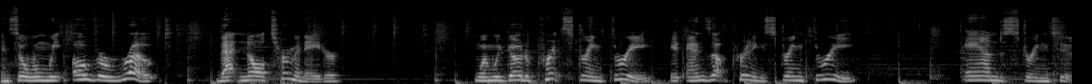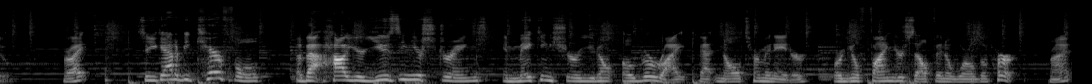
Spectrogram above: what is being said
And so when we overwrote that null terminator, when we go to print string 3, it ends up printing string 3 and string 2, right? So you got to be careful about how you're using your strings and making sure you don't overwrite that null terminator or you'll find yourself in a world of hurt, right?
